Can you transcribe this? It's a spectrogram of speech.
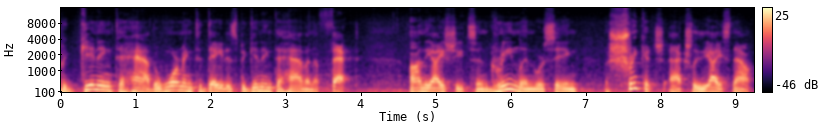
beginning to have, the warming to date is beginning to have an effect on the ice sheets. In Greenland, we're seeing a shrinkage, actually, the ice. Now,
